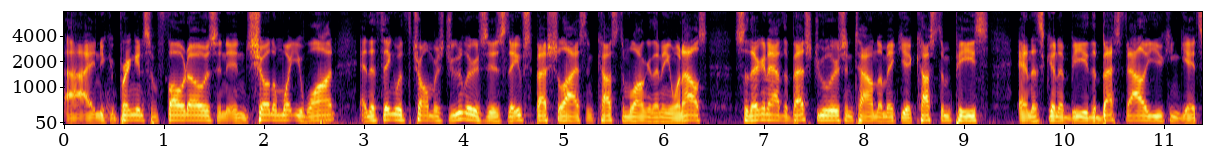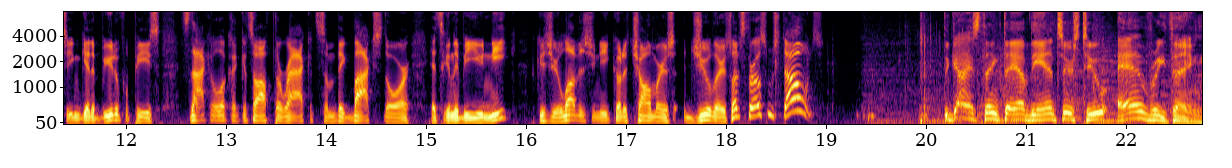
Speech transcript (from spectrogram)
uh, and you can bring in some photos and, and show them what you want. And the thing with Chalmers Jewelers is they've specialized in custom longer than anyone else. So they're going to have the best jewelers in town to make you a custom piece and it's going to be the best value you can get. So you can get a beautiful piece. It's not going to look like it's off the rack at some big box store. It's going to be unique because your love is unique. Go to Chalmers Jewelers. Let's throw some stones. The guys think they have the answers to everything.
